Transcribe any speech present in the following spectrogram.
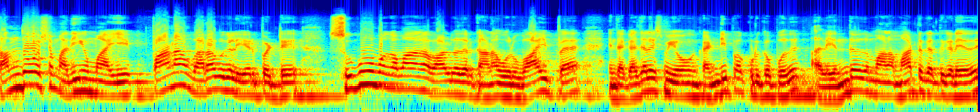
சந்தோஷம் அதிகமாகி பண வரவுகள் ஏற்பட்டு சுமூகமாக வாழ்வதற்கான ஒரு வாய்ப்பை இந்த கஜலட்சுமி யோகம் கண்டிப்பாக கொடுக்க போது அதில் எந்த விதமான மாற்று கருத்து கிடையாது.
